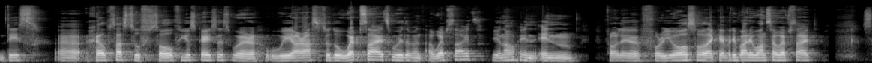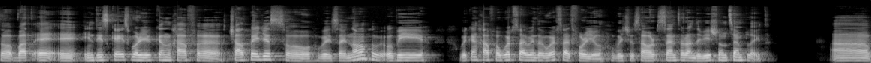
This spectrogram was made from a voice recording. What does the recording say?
This helps us to solve use cases where we are asked to do websites with a website, you know, in, in probably for you also, like everybody wants a website. So, but in this case where you can have child pages, so we say no, we we can have a website with a website for you, which is our center and division template. Uh,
